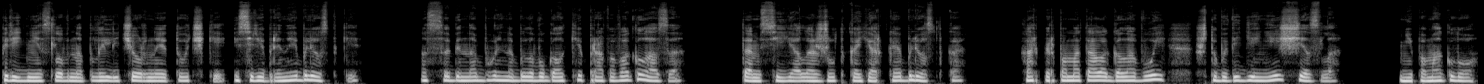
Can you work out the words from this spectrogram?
Перед ней словно плыли черные точки и серебряные блестки. Особенно больно было в уголке правого глаза. Там сияла жутко яркая блестка. Харпер помотала головой, чтобы видение исчезло. Не помогло.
